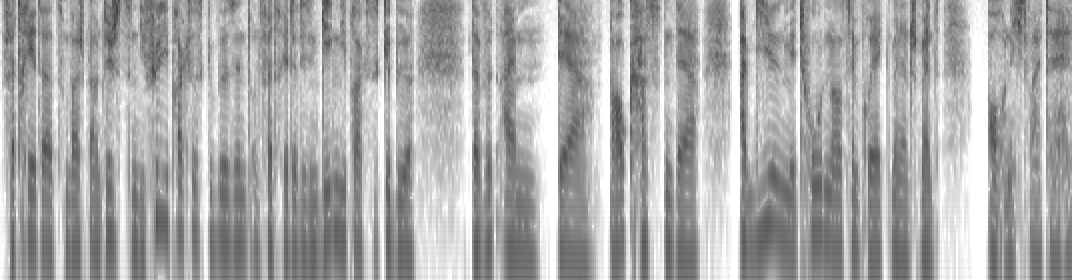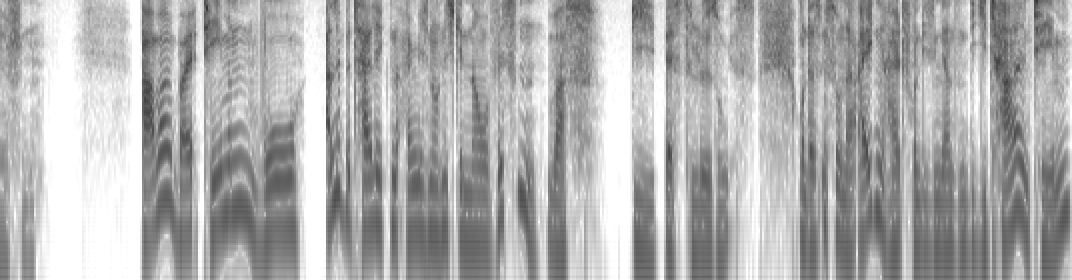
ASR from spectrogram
Vertreter zum Beispiel am Tisch sitzen, die für die Praxisgebühr sind und Vertreter, die sind gegen die Praxisgebühr. Da wird einem der Baukasten der agilen Methoden aus dem Projektmanagement auch nicht weiterhelfen. Aber bei Themen, wo alle Beteiligten eigentlich noch nicht genau wissen, was die beste Lösung ist. Und das ist so eine Eigenheit von diesen ganzen digitalen Themen.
